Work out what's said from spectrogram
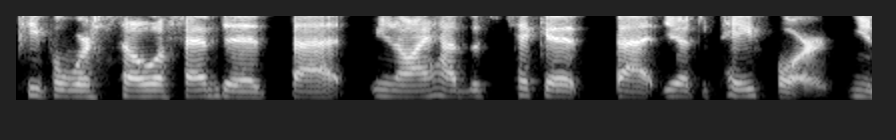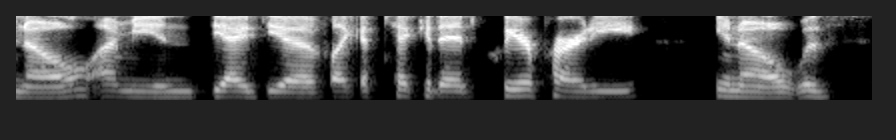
people were so offended that you know I had this ticket that you had to pay for. You know, I mean, the idea of like a ticketed queer party, you know, was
